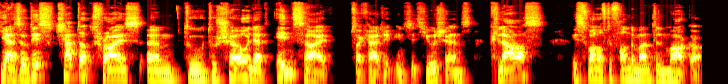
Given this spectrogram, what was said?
Yeah, so this chapter tries um, to, to show that inside psychiatric institutions, class is one of the fundamental marker.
